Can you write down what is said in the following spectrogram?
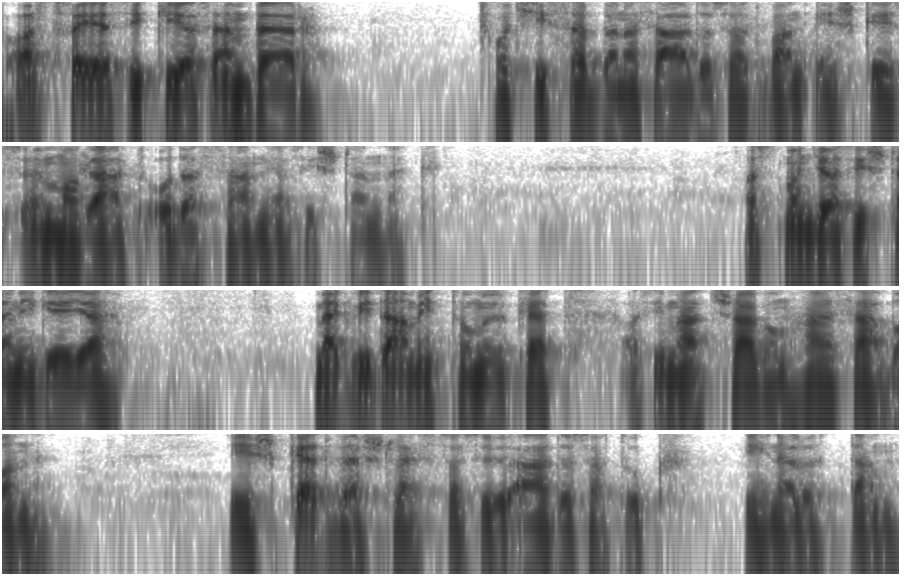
azt fejezi ki az ember, hogy hisz ebben az áldozatban, és kész önmagát odaszánni az Istennek. Azt mondja az Isten igéje, megvidámítom őket az imádságom házában, és kedves lesz az ő áldozatuk én előttem.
